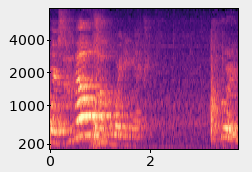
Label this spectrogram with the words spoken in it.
There's no avoiding it. Glory.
